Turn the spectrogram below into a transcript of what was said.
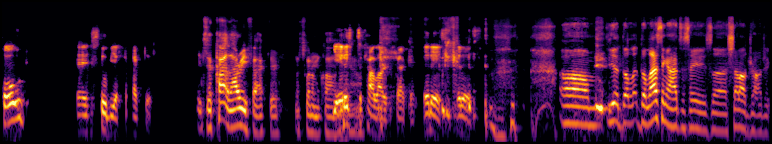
cold and still be effective. It's a Kyle Lowry factor. That's what I'm calling. Yeah, it is. It's a Kyle Lowry factor. It is. It is. um. Yeah. The, the last thing I had to say is uh, shout out Dragic.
